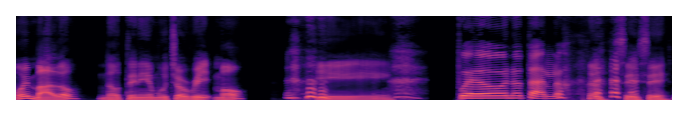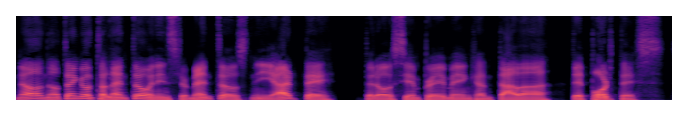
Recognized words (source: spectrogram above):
Muy malo. No tenía mucho ritmo. Y Puedo notarlo. sí, sí. No, no tengo talento en instrumentos ni arte, pero siempre me encantaba deportes.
